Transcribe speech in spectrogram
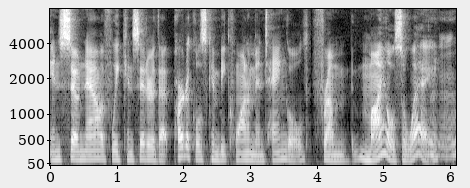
And so now, if we consider that particles can be quantum entangled from miles away, mm-hmm.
